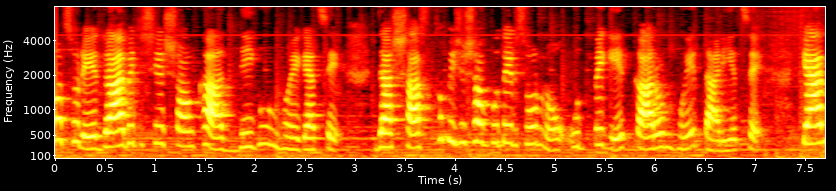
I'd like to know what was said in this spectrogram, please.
বছরে ডায়াবেটিসের সংখ্যা দ্বিগুণ হয়ে গেছে, যা স্বাস্থ্য বিশেষজ্ঞদের জন্য উদ্বেগের কারণ হয়ে দাঁড়িয়েছে। কেন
